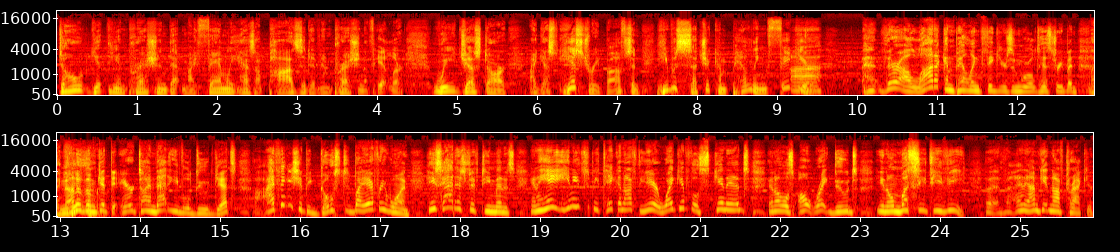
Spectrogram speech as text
don't get the impression that my family has a positive impression of Hitler. We just are, I guess, history buffs, and he was such a compelling figure. Uh, There are a lot of compelling figures in world history, but Like none of them get the airtime that evil dude gets. I think he should be ghosted by everyone. He's had his 15 minutes, and he, he needs to be taken off the air. Why give those skinheads and all those alt right dudes, you know, must see TV? Uh, I- I'm getting off track here.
